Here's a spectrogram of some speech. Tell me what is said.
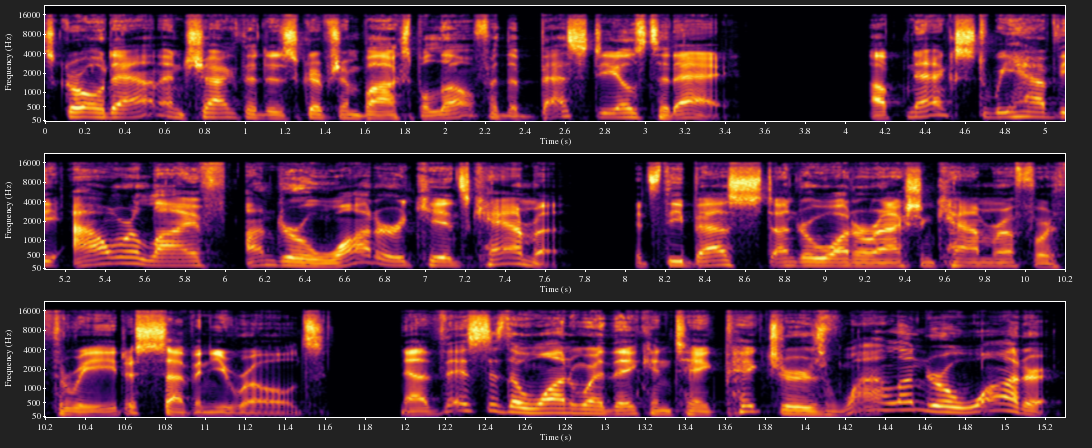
Scroll down and check the description box below for the best deals today. Up next, we have the Ourlife Underwater Kids camera. It's the best underwater action camera for 3 to 7 year olds. Now, this is the one where they can take pictures while underwater.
